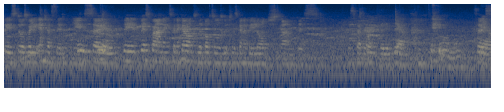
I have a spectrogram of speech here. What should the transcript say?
food stores really interested in you. So Yeah. the, this branding is going to go onto the bottles, which is going to be launched um, this this February. Yeah. So it's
